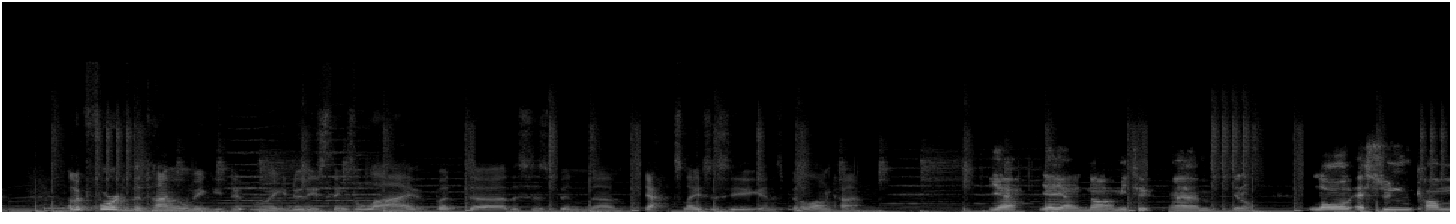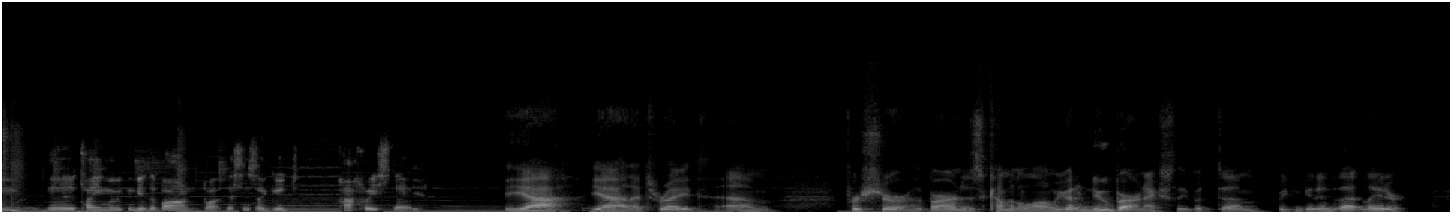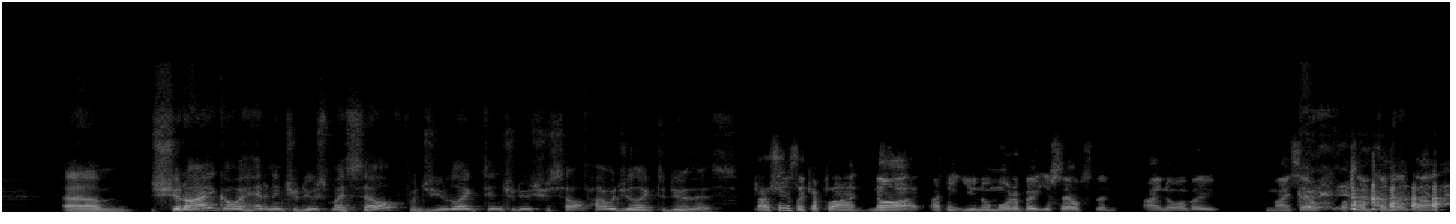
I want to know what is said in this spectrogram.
I look forward to the time when we can do, when we can do these things live. But uh, this has been um, yeah, it's nice to see you again. It's been a long time. Yeah, yeah, yeah. No, me too. Um, you know, long as soon come the time when we can get the barn, but this is a good halfway step. Yeah, yeah, that's right. Um, for sure, the barn is coming along. We've got a new barn actually, but um, we can get into that later. Um, should I go ahead and introduce myself? Would you like to introduce yourself? How would you like to do this? That sounds like a plan. No, I, I think you know more about yourself than I know about myself, or something like that.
